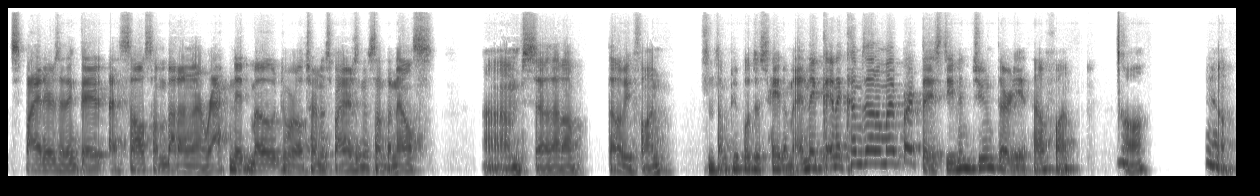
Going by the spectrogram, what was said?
spiders, I think they I saw something about an arachnid mode where it'll turn the spiders into something else. Um, so that'll that'll be fun. Some people just hate them, and, they, and it comes out on my birthday, Stephen, June thirtieth. How fun! Oh, yeah.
